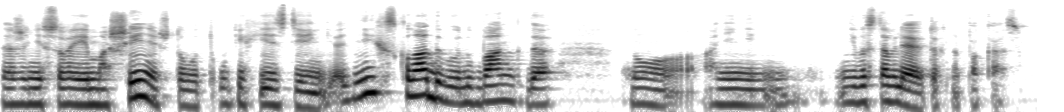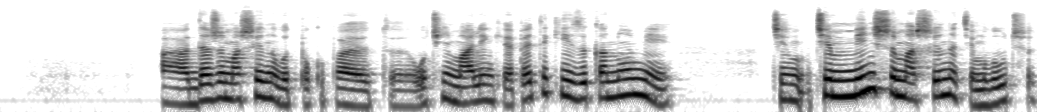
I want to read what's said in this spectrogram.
даже не в своей машине, что вот у них есть деньги. Они их складывают в банк, да, но они не, не выставляют их на показ. А даже машины вот покупают э, очень маленькие, опять-таки из экономии. Чем, чем меньше машина, тем лучше.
